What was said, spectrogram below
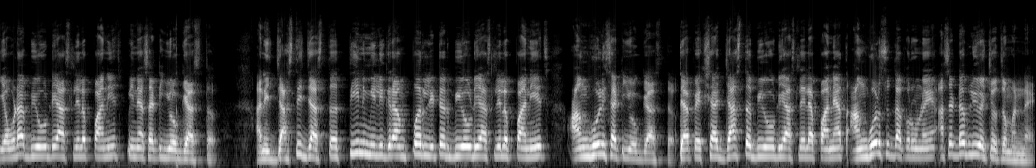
एवढा बीओडी असलेलं पाणीच पिण्यासाठी योग्य असतं. आणि जास्तीत जास्त तीन मिलीग्राम पर लिटर बीओडी असलेलं पाणीच आंघोळीसाठी योग्य असतं. त्यापेक्षा जास्त बीओडी असलेल्या पाण्यात आंघोळ सुद्धा करू नये असं डब्ल्यू एच ओचं म्हणणं आहे.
